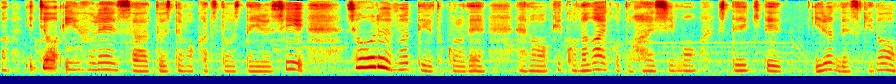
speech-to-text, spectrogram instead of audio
まあ、一応インフルエンサーとしても活動しているし、ショールームっていうところで、あの、結構長いこと配信もしてきているんですけど、あ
